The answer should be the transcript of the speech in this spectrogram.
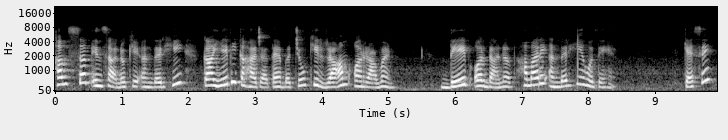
हम सब इंसानों के अंदर ही का ये भी कहा जाता है बच्चों कि राम और रावण, देव और दानव हमारे अंदर ही होते हैं। कैसे?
